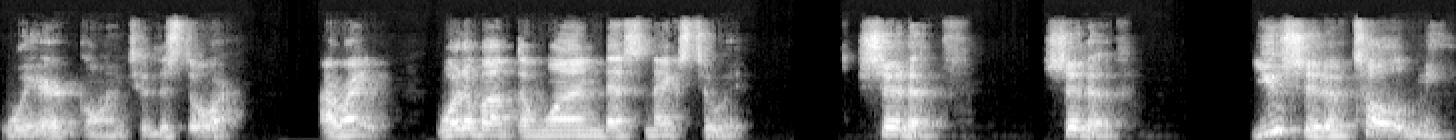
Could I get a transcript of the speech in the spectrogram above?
We're going to the store. All right. What about the one that's next to it? Should have. Should have. You should have told me.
